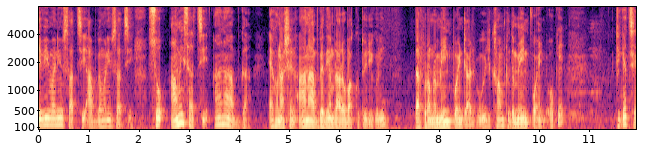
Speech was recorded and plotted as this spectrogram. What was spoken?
এভি মানেও চাচ্ছি, আবগা মানেও চাচ্ছি। সো আমি চাচ্ছি আনা আবগা। এখন আসেন, আনা আবগা দিয়ে আমরা আরও বাক্য তৈরি করি। তারপর আমরা মেইন পয়েন্টে আসব। Will come to the main point okay ঠিক আছে?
